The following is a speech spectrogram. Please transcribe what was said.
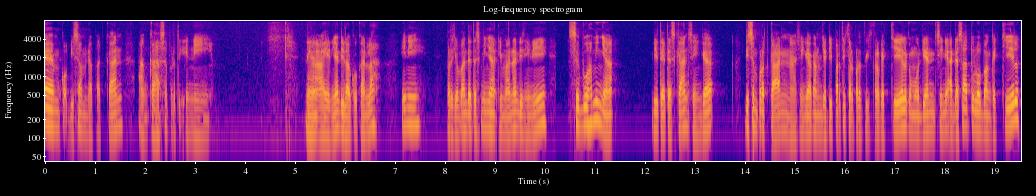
M kok bisa mendapatkan angka seperti ini. Nah akhirnya dilakukanlah ini percobaan tetes minyak di mana di sini sebuah minyak diteteskan sehingga disemprotkan. Nah sehingga akan menjadi partikel-partikel kecil. Kemudian di sini ada satu lubang kecil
